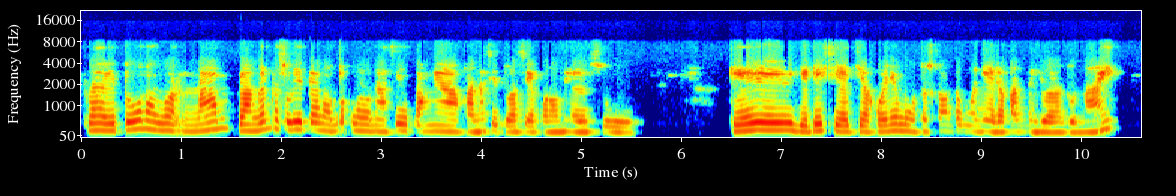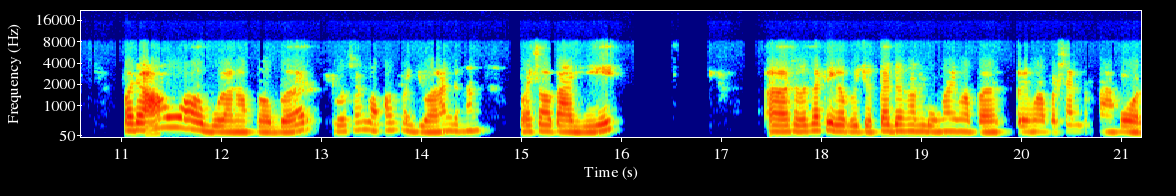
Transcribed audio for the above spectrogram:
Setelah itu nomor 6, pelanggan kesulitan untuk melunasi utangnya karena situasi ekonomi lesu. Oke, jadi si Aciako ini memutuskan untuk meniadakan penjualan tunai. Pada awal bulan Oktober, perusahaan melakukan penjualan dengan wesel tagih uh, sebesar 30 juta dengan bunga 5%, 5% per tahun.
